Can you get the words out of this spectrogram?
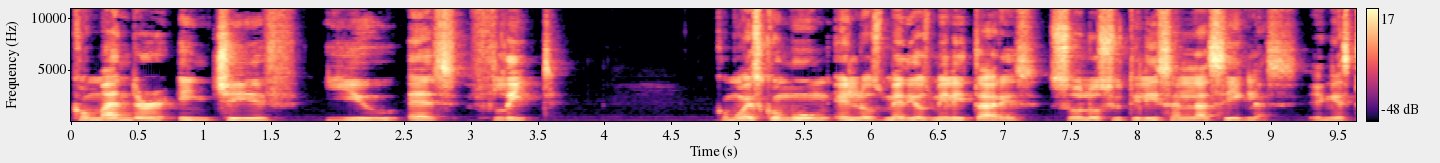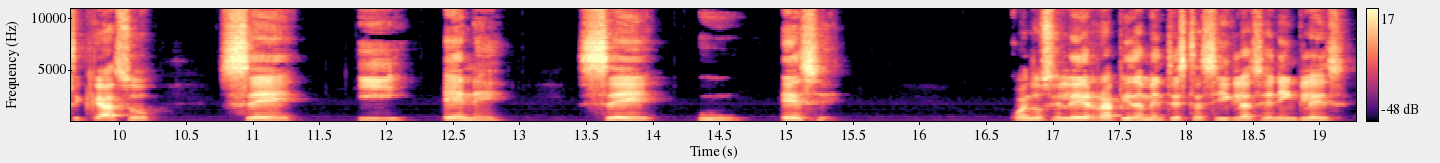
Commander in Chief U.S. Fleet. Como es común en los medios militares, solo se utilizan las siglas, en este caso C-I-N-C-U-S. Cuando se lee rápidamente estas siglas en inglés,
